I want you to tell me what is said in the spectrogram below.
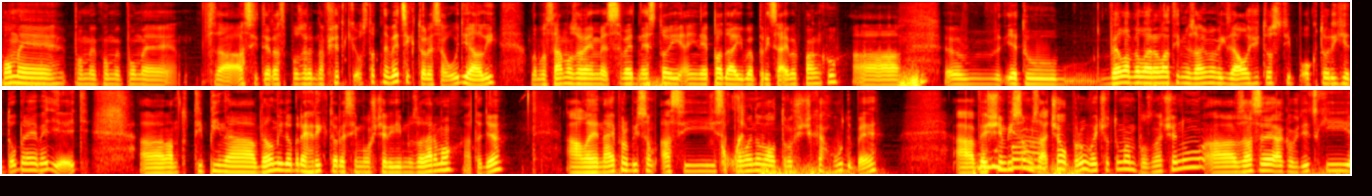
Pome, pome, pome, pome sa asi teraz pozrieť na všetky ostatné veci, ktoré sa udiali, lebo samozrejme svet nestojí ani nepadá iba pri Cyberpunku a e, je tu veľa, veľa relatívne zaujímavých záležitostí, o ktorých je dobré vedieť. A mám tu tipy na veľmi dobré hry, ktoré si môžete redeemnúť zadarmo a teda. Ale najprv by som asi sa pomenoval trošička hudbe, a vieš, čím by som začal? Prvú vec, čo tu mám poznačenú a zase ako vždycky e,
